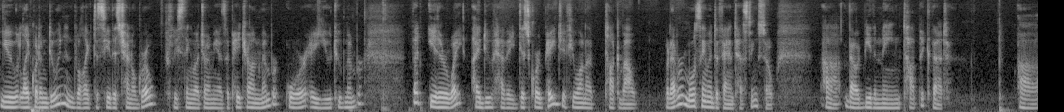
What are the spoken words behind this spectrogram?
you like what I'm doing and would like to see this channel grow, please think about joining me as a Patreon member or a YouTube member. But either way, I do have a Discord page if you want to talk about whatever. Mostly I'm into fan testing, so uh, that would be the main topic that uh,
